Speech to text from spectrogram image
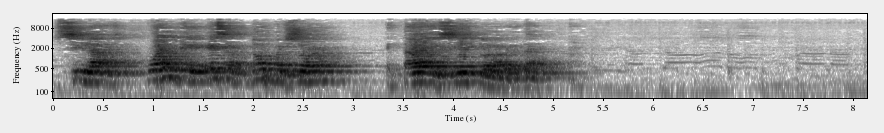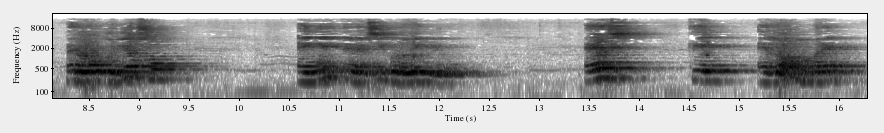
si la cuál de esas dos personas estaba diciendo la verdad. Pero lo curioso en este versículo bíblico es que el hombre,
